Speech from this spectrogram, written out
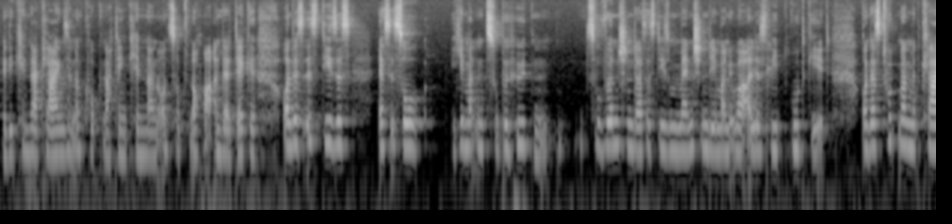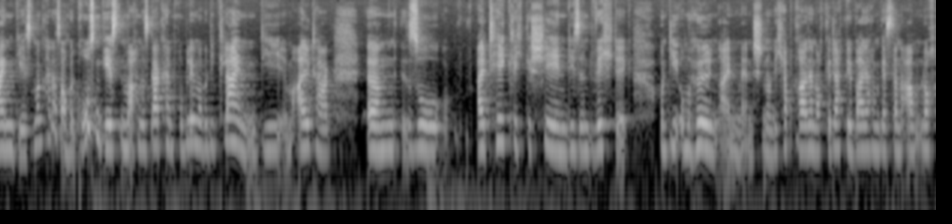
wenn die Kinder klein sind und guckt nach den Kindern und zupft nochmal an der Decke. Und es ist dieses, es ist so, jemanden zu behüten, zu wünschen, dass es diesem Menschen, den man über alles liebt, gut geht. Und das tut man mit kleinen Gesten. Man kann das auch mit großen Gesten machen, ist gar kein Problem, aber die kleinen, die im Alltag ähm, so alltäglich geschehen, die sind wichtig und die umhüllen einen Menschen. Und ich habe gerade noch gedacht, wir beide haben gestern Abend noch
